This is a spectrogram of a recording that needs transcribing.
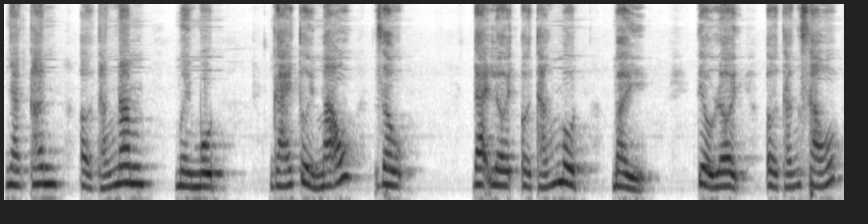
nhạc thân ở tháng 5, 11, gái tuổi mão, dậu, đại lợi ở tháng 1, 7, tiểu lợi ở tháng 6,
